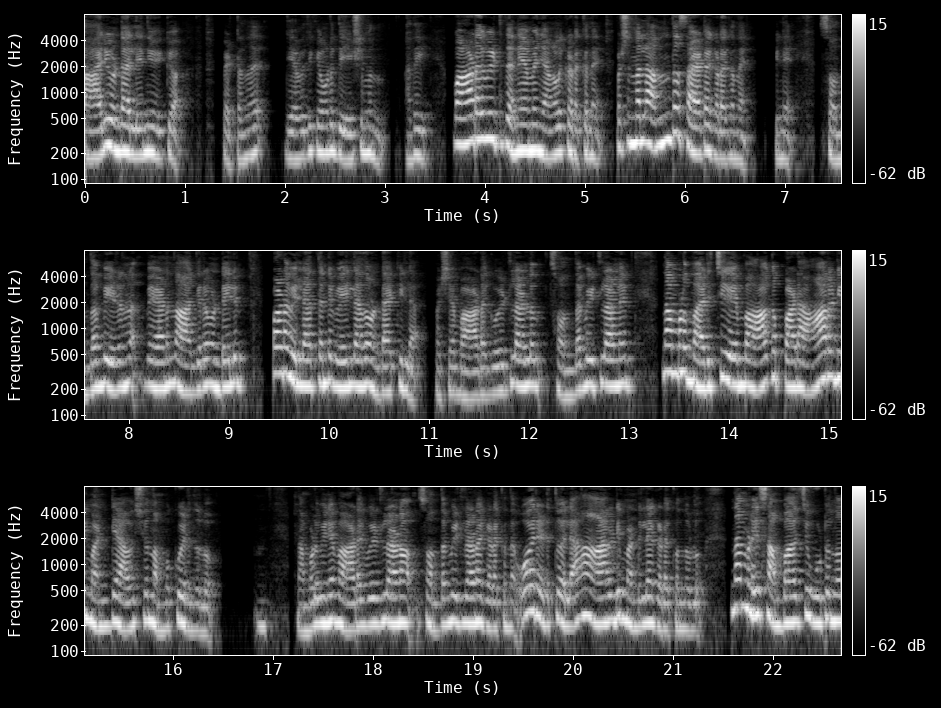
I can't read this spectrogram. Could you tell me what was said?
കാര്യം ഉണ്ടല്ലേന്ന് ചോദിക്കുക പെട്ടെന്ന് രേവതിക്ക് അവിടെ ദേഷ്യം വന്നു. അതെ വാടക വീട്ടിൽ തന്നെയാണ് ഞങ്ങൾ കിടക്കുന്നത് പക്ഷെ നല്ല അന്തസ്സായിട്ടാണ് കിടക്കുന്നത് പിന്നെ സ്വന്തം വീട് വേണമെന്ന് ആഗ്രഹം ഉണ്ടെങ്കിലും പണമില്ലാത്തതിന്റെ പേരിൽ അത് ഉണ്ടാക്കില്ല. പക്ഷെ വാടക വീട്ടിലാണെങ്കിലും സ്വന്തം വീട്ടിലാണെങ്കിലും നമ്മൾ മരിച്ചു കഴിയുമ്പോൾ ആകെപ്പാടെ ആറടി മണ്ണിന്റെ ആവശ്യം നമുക്ക് വരുന്നുള്ളൂ. നമ്മൾ പിന്നെ വാടക വീട്ടിലാണോ സ്വന്തം വീട്ടിലാണോ കിടക്കുന്നത് ഒരിടത്തുമല്ല ആ ആറടി മണ്ണിലേ കിടക്കുന്നുള്ളൂ. നമ്മൾ ഈ സമ്പാദിച്ചു കൂട്ടുന്നു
